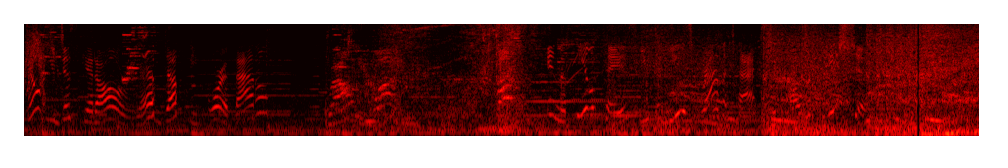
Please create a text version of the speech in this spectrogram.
Don't you just get all revved up before a battle? Round one. In the field phase, you can use attacks to cause a phase.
